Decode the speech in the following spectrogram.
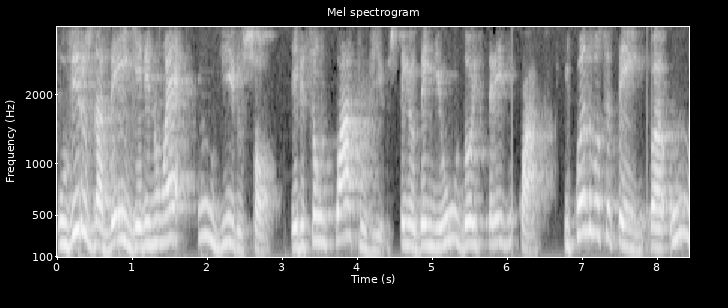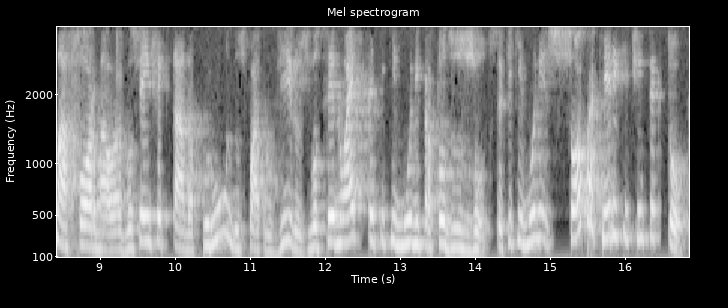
O vírus da dengue, ele não é um vírus só. Eles são quatro vírus. Tem o dengue 1, 2, 3 e 4. E quando você tem uh, uma forma, uh, você é infectada por um dos quatro vírus, você não é que você fica imune para todos os outros, você fica imune só para aquele que te infectou.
